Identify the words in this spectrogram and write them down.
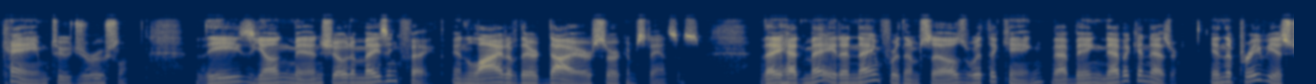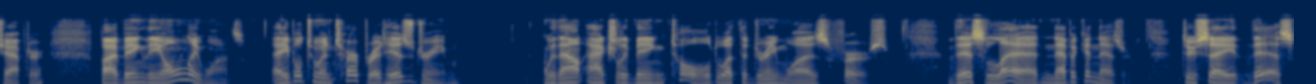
came to Jerusalem. These young men showed amazing faith in light of their dire circumstances. They had made a name for themselves with the king, that being Nebuchadnezzar, in the previous chapter by being the only ones able to interpret his dream without actually being told what the dream was first. This led Nebuchadnezzar to say this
